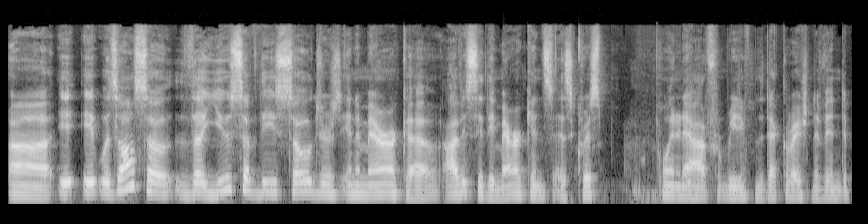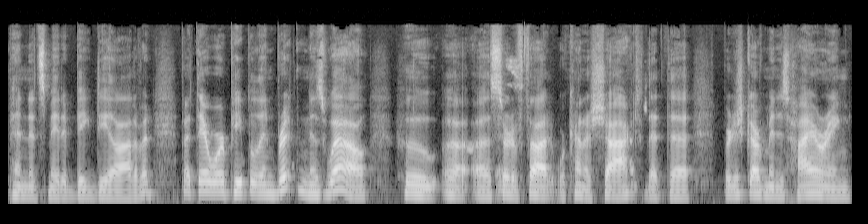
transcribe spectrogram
uh, it, it was also the use of these soldiers in America. Obviously, the Americans, as Chris pointed out from reading from the Declaration of Independence, made a big deal out of it. But there were people in Britain as well who uh, uh, sort of thought were kind of shocked that the British government is hiring,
